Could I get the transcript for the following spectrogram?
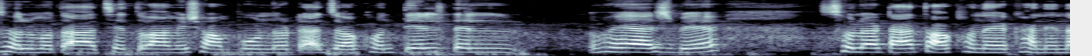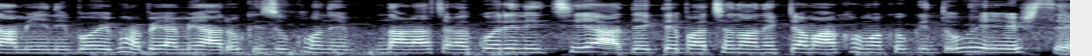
ঝোল মতো আছে, তো আমি সম্পূর্ণটা যখন তেল তেল হয়ে আসবে ছোলাটা, তখন এখানে নামিয়ে নিব। এইভাবে আমি আরও কিছুক্ষণ নাড়াচাড়া করে নিচ্ছি, আর দেখতে পাচ্ছেন অনেকটা মাখো মাখো কিন্তু হয়ে এসছে।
